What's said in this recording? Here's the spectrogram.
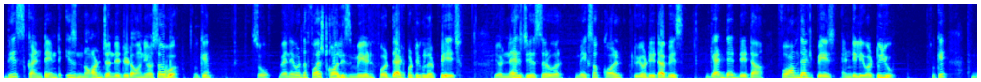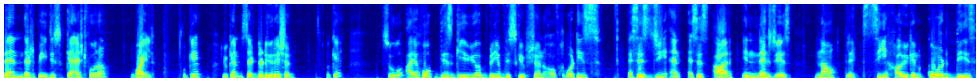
this content is not generated on your server. Okay so whenever the first call is made for that particular page, your Next.js server makes a call to your database, get that data from that page and deliver to you. Okay. Then that page is cached for a while. Okay. You can set the duration. Okay. So I hope this gave you a brief description of what is SSG and SSR in Next.js. Now let's see how you can code these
